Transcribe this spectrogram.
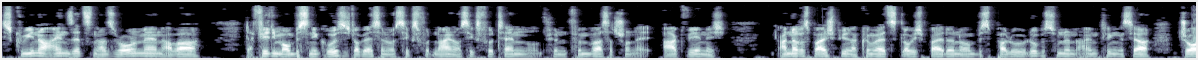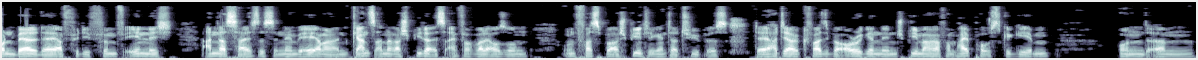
Screener einsetzen, als Rollman, aber da fehlt ihm auch ein bisschen die Größe. Ich glaube, er ist ja nur 6 foot 9 oder 6 foot 10 und für einen Fünfer ist das schon arg wenig. Anderes Beispiel, da können wir jetzt, glaube ich, beide noch ein bisschen paar Lobeshymnen einklingen, ist ja Jordan Bell, der ja für die fünf ähnlich anders heißt ist in der NBA, aber ein ganz anderer Spieler ist, einfach weil er auch so ein unfassbar spielintelligenter Typ ist. Der hat ja quasi bei Oregon den Spielmacher vom High Post gegeben und ähm,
